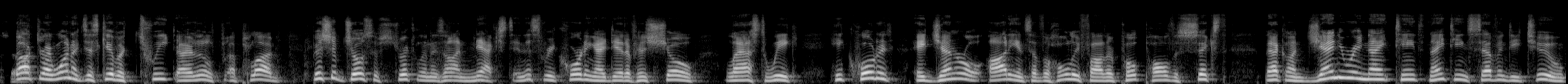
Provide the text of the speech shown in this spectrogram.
so. Doctor, I want to just give a tweet, a little a plug. Bishop Joseph Strickland is on next. In this recording I did of his show last week, he quoted a general audience of the Holy Father, Pope Paul VI, back on January 19th, 1972,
